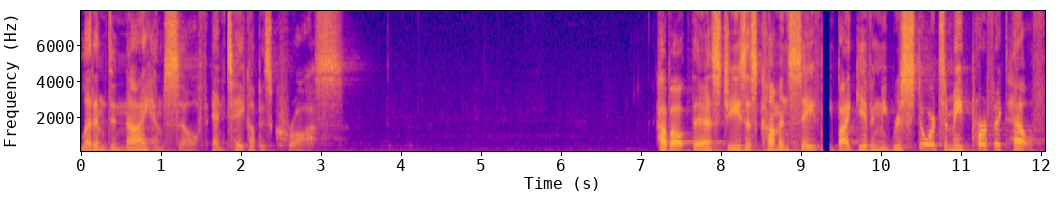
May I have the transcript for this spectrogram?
let him deny himself and take up his cross. How about this? Jesus, come and save me by giving me, restore to me perfect health.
